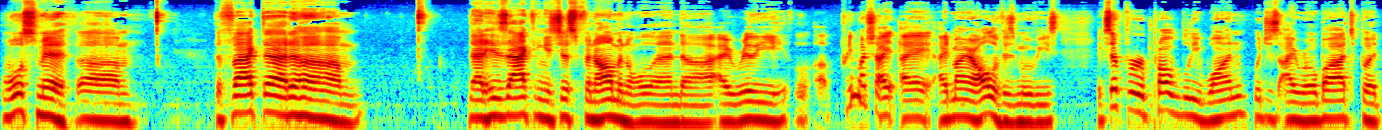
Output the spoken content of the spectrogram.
Will Smith, um, the fact that um, that his acting is just phenomenal, and uh, I really, uh, pretty much, I, I, I admire all of his movies, except for probably one, which is I Robot. But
